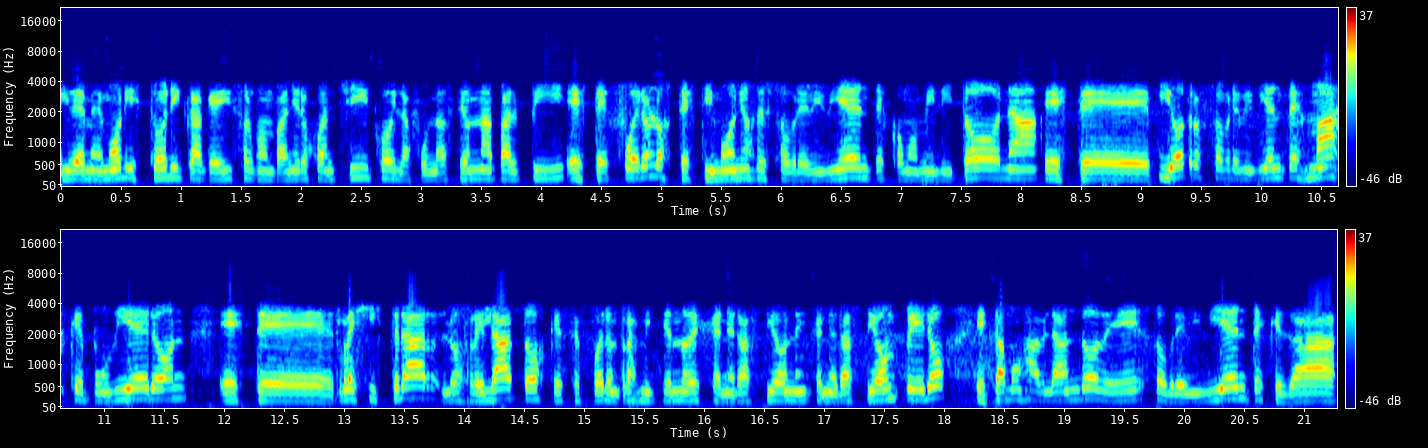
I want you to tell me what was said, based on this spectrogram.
y de memoria histórica que hizo el compañero Juan Chico y la Fundación Napalpí, este, fueron los testimonios de sobrevivientes como Militona, este, y otros sobrevivientes más que pudieron este, registrar los relatos que se fueron transmitiendo de generación en generación, pero estamos hablando de sobrevivientes que ya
